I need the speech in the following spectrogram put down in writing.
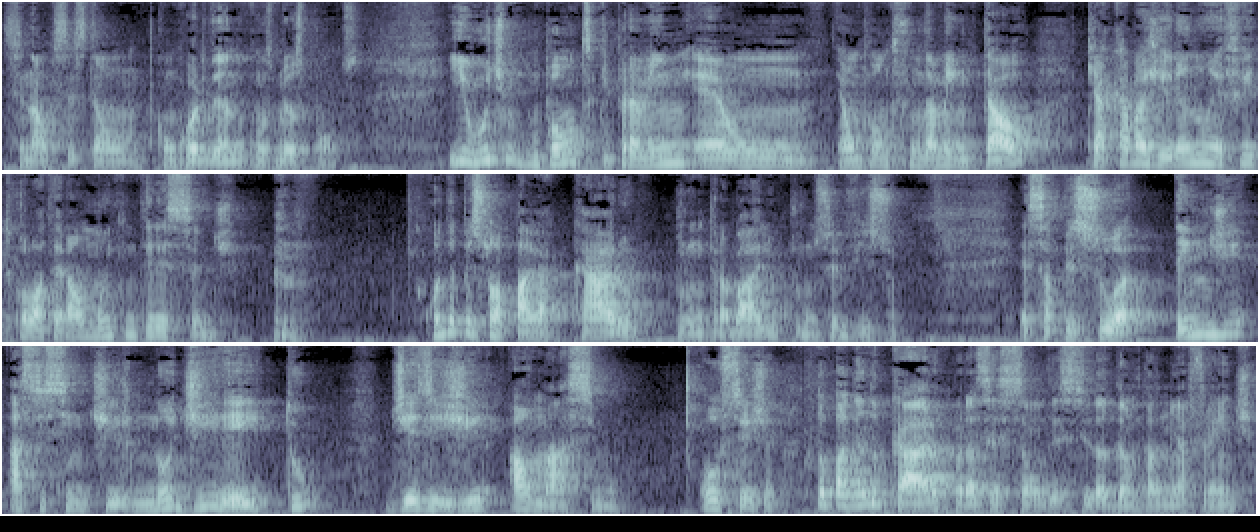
sinal que vocês estão concordando com os meus pontos. E o último ponto, que para mim é um, é um ponto fundamental, que acaba gerando um efeito colateral muito interessante. Quando a pessoa paga caro por um trabalho, por um serviço, essa pessoa tende a se sentir no direito de exigir ao máximo. Ou seja, estou pagando caro por a sessão desse cidadão que está na minha frente.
